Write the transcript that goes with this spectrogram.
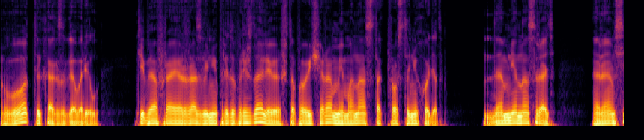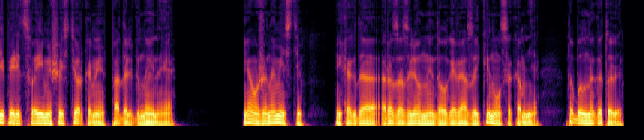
«Вот ты как заговорил. Тебя, фраер, разве не предупреждали, что по вечерам мимо нас так просто не ходят?» «Да мне насрать. Рамси перед своими шестерками, падаль гнойная. Я уже на месте, и когда разозленный долговязый кинулся ко мне, то был наготове.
